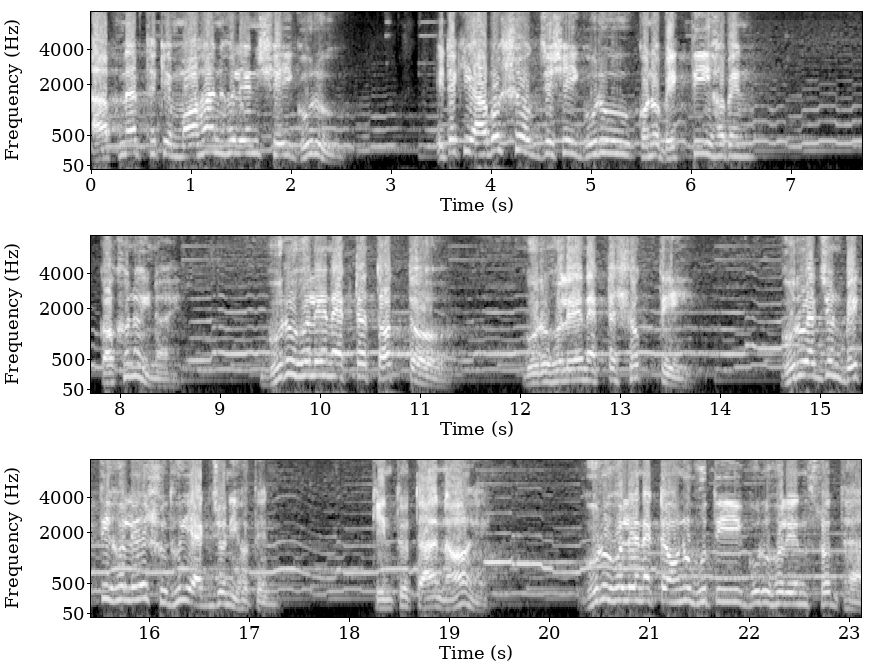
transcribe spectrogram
আপনার থেকে মহান হলেন সেই গুরু। এটা কি আবশ্যক যে সেই গুরু কোনো ব্যক্তিই হবেন? কখনোই নয়। গুরু হলেন একটা তত্ত্ব, গুরু হলেন একটা শক্তি। গুরু একজন ব্যক্তি হলে শুধুই একজনই হতেন। কিন্তু তা নয়। গুরু হলেন একটা অনুভূতি, গুরু হলেন শ্রদ্ধা।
